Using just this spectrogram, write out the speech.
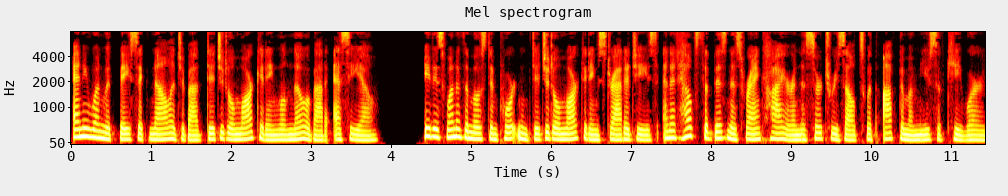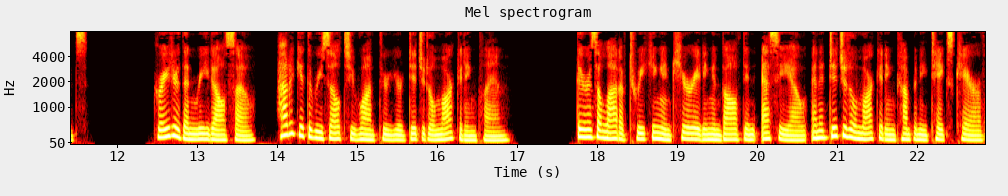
Anyone with basic knowledge about digital marketing will know about SEO. It is one of the most important digital marketing strategies and it helps the business rank higher in the search results with optimum use of keywords. Greater than read also, how to get the results you want through your digital marketing plan. There is a lot of tweaking and curating involved in SEO, and a digital marketing company takes care of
